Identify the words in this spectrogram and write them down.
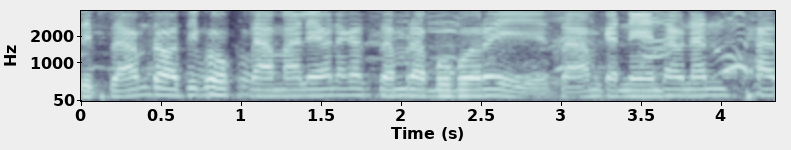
สิบสามต่อสิบหกตามมาแล้วนะครับสำหรับบูเบอรี่สามคะแนนเท่านั้นทำ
